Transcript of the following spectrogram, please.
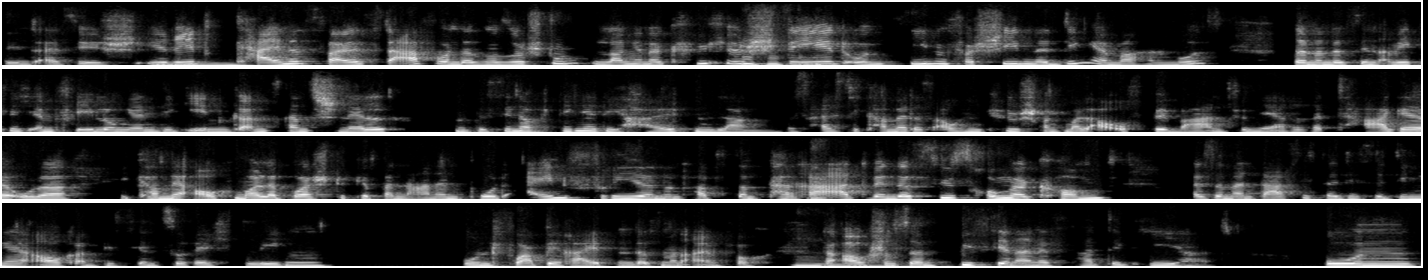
sind. Also ich, ich rede mhm. keinesfalls davon, dass man so stundenlang in der Küche steht und sieben verschiedene Dinge machen muss, sondern das sind wirklich Empfehlungen, die gehen ganz, ganz schnell. Und das sind auch Dinge, die halten lang. Das heißt, ich kann mir das auch im Kühlschrank mal aufbewahren für mehrere Tage oder ich kann mir auch mal ein paar Stücke Bananenbrot einfrieren und habe es dann parat, wenn der Süßhunger kommt. Also man darf sich da diese Dinge auch ein bisschen zurechtlegen und vorbereiten, dass man einfach mhm. da auch hm. schon so ein bisschen eine Strategie hat. Und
